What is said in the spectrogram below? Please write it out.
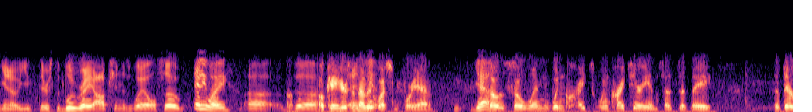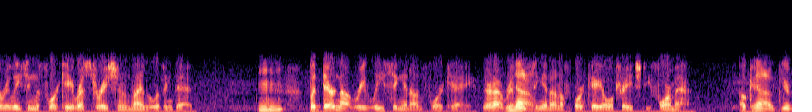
you know, you there's the Blu-ray option as well. So anyway, uh the okay, here's another the- question for you, Adam. Yeah. So so when when when Criterion says that they that they're releasing the 4K restoration of Night of the Living Dead, mhm. but they're not releasing it on 4K. They're not No. releasing it on a 4K Ultra HD format. Okay. No, you're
